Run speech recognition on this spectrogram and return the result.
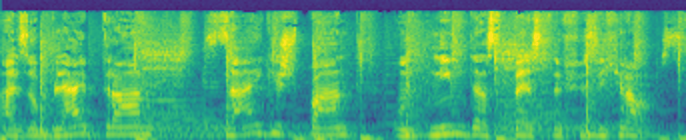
Also bleib dran, sei gespannt und nimm das Beste für sich raus.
